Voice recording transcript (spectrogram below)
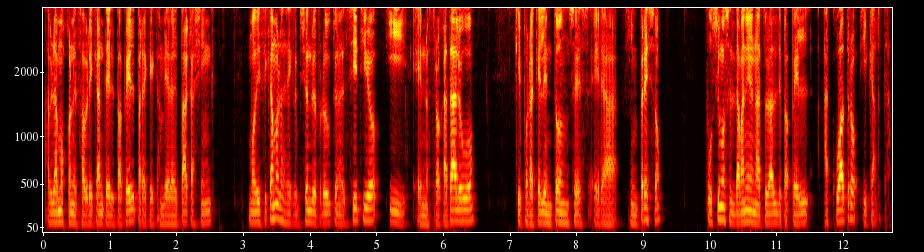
Hablamos con el fabricante del papel para que cambiara el packaging, modificamos la descripción del producto en el sitio y en nuestro catálogo, que por aquel entonces era impreso, pusimos el tamaño natural de papel a 4 y carta.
